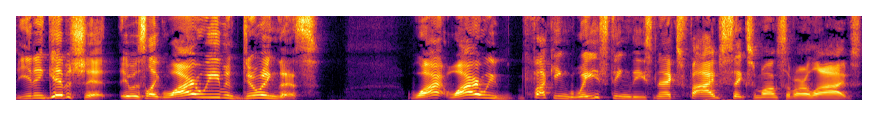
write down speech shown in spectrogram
You didn't give a shit. It was like, why are we even doing this? Why, why are we fucking wasting these next five, six months of our lives?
